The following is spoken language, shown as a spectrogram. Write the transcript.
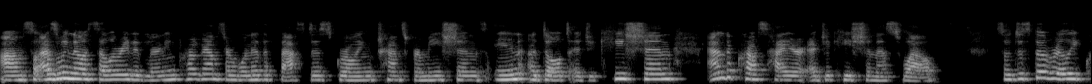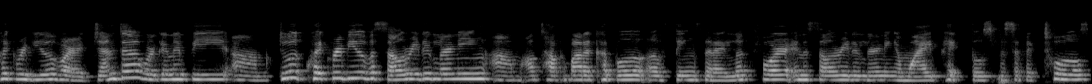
Um, so as we know, accelerated learning programs are one of the fastest growing transformations in adult education and across higher education as well. So just a really quick review of our agenda. We're going to be um, do a quick review of accelerated learning. Um, I'll talk about a couple of things that I look for in accelerated learning and why I picked those specific tools.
